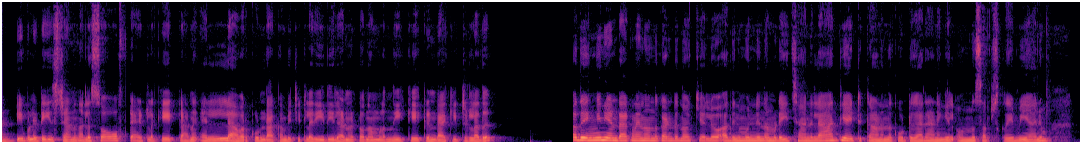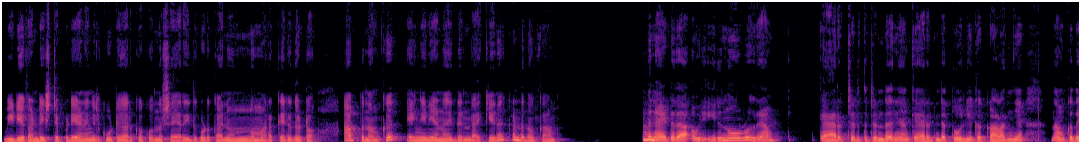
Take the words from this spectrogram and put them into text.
അടിപൊളി ടേസ്റ്റാണ് നല്ല സോഫ്റ്റ് ആയിട്ടുള്ള കേക്കാണ് എല്ലാവർക്കും ഉണ്ടാക്കാൻ പറ്റിയിട്ടുള്ള രീതിയിലാണ് കേട്ടോ നമ്മൾ ഈ കേക്ക് ഉണ്ടാക്കിയിട്ടുള്ളത്. അതെങ്ങനെയാണ് ഉണ്ടാക്കണമെന്ന് ഒന്ന് കണ്ടു നോക്കിയാലോ. അതിന് മുന്നേ നമ്മുടെ ഈ ചാനൽ ആദ്യമായിട്ട് കാണുന്ന കൂട്ടുകാരാണെങ്കിൽ ഒന്ന് സബ്സ്ക്രൈബ് ചെയ്യാനും വീഡിയോ കണ്ട് ഇഷ്ടപ്പെടുകയാണെങ്കിൽ കൂട്ടുകാർക്കൊക്കെ ഒന്ന് ഷെയർ ചെയ്ത് കൊടുക്കാനും ഒന്നും മറക്കരുത് കേട്ടോ. അപ്പോൾ നമുക്ക് എങ്ങനെയാണ് ഇത് ഉണ്ടാക്കിയത് കണ്ടു നോക്കാം. അതിനായിട്ട് ഇതാ ഒരു ഇരുന്നൂറ് ഗ്രാം ക്യാരറ്റ് എടുത്തിട്ടുണ്ട്. ഞാൻ ക്യാരറ്റിന്റെ തൊലിയൊക്കെ കളഞ്ഞ് നമുക്കത്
